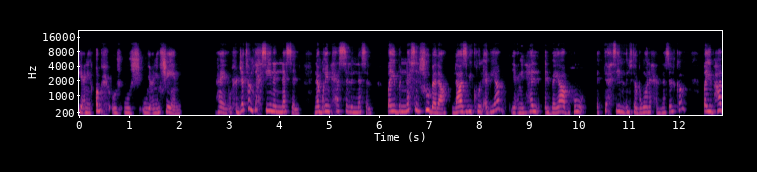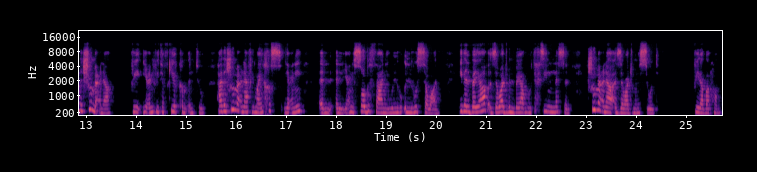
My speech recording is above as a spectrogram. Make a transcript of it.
يعني قبح ويعني وشين هاي وحجتهم تحسين النسل. نبغي نحسن النسل. طيب النسل شو بلا؟ لازم يكون أبيض؟ يعني هل البياض هو التحسين اللي أنتم تبغونه حق نسلكم؟ طيب هذا شو معناه في يعني في تفكيركم أنتم؟ هذا شو معناه فيما يخص يعني ال ال يعني الصوب الثاني واللي هو اللي هو السواد؟ إذا البياض الزواج من البياض هو تحسين النسل. شو معناه الزواج من السود في نظرهم؟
